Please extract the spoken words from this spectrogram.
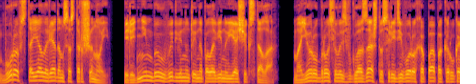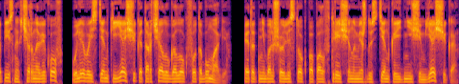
Буров стоял рядом со старшиной. Перед ним был выдвинутый наполовину ящик стола. Майору бросилось в глаза, что среди вороха папок и рукописных черновиков у левой стенки ящика торчал уголок фотобумаги. Этот небольшой листок попал в трещину между стенкой и днищем ящика,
